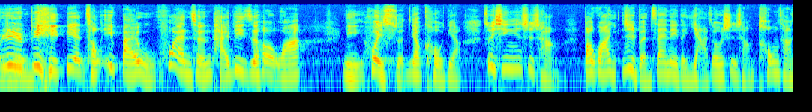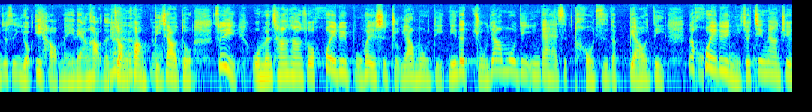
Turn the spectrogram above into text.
日币变从一百五换成台币之后，哇，你会损要扣掉，所以新兴市场。包括日本在内的亚洲市场，通常就是有一好没两好的状况比较多，所以我们常常说汇率不会是主要目的，你的主要目的应该还是投资的标的。那汇率你就尽量去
